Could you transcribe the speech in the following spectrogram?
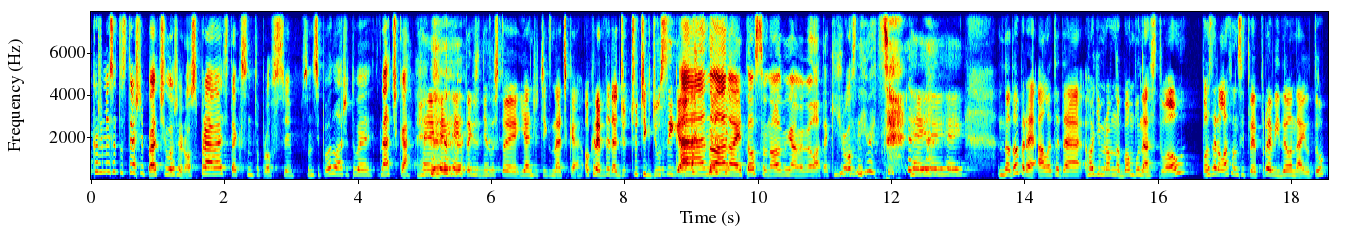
akože mi sa to strašne páčilo, že rozprávať, tak som to proste, som si povedala, že to je značka. Hej, hej, hej, takže dnes už to je Jan Čučík značka. Okrem teda Ču- Čučík Juicy. A... Áno, áno, aj to sú, no my máme veľa takých rôznych vecí. Hej, hej, hej. No dobre, ale teda hodím rovno bombu na stôl. Pozerala som si tvoje prvé video na YouTube.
